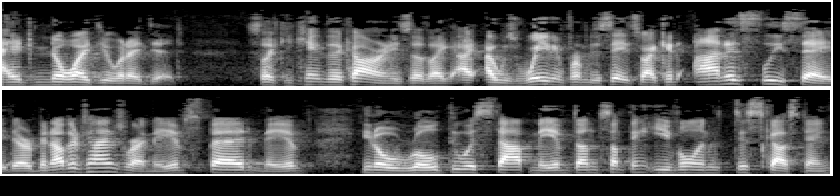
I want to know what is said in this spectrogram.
I had no idea what I did. So like he came to the car and he said like I, I, was waiting for him to say it. So I could honestly say there have been other times where I may have sped, may have you know rolled through a stop, may have done something evil and disgusting,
